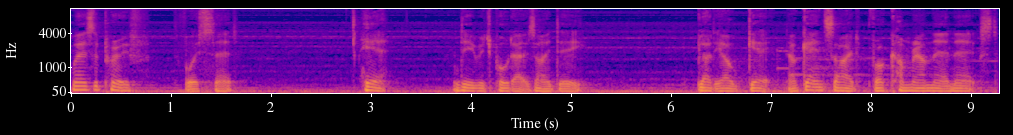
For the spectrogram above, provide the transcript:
Where's the proof? The voice said. Here. And Dewbridge pulled out his ID. Bloody old git. Now get inside before I come round there next.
